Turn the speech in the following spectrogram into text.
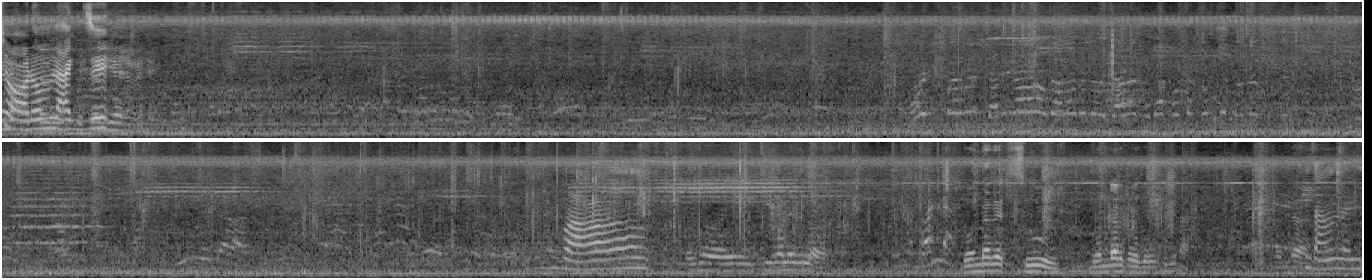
চরম লাগছে Wow. ওই যে এই কি বলে এগুলো গন্ডারের সুর গন্ডার করে দেবে বুঝলি না দারুণ লাগে।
